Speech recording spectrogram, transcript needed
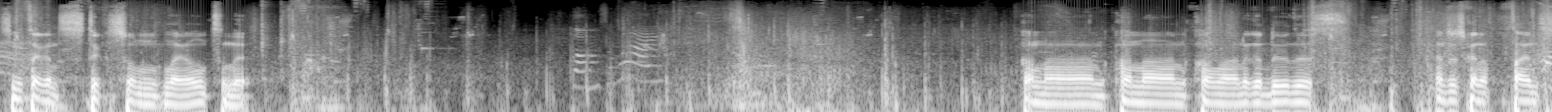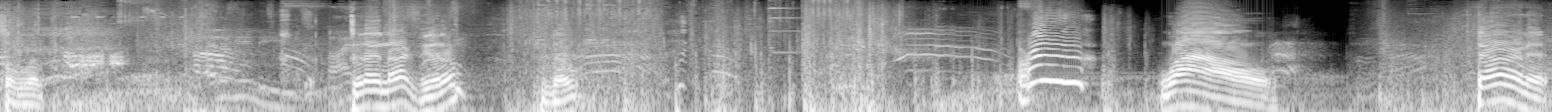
See if I can stick some my ultimate. Come on, come on, come on, I can do this. I'm just gonna find someone. Did I not get him? Nope. Wow! Darn it!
